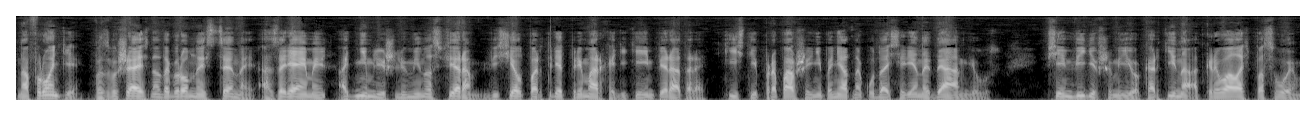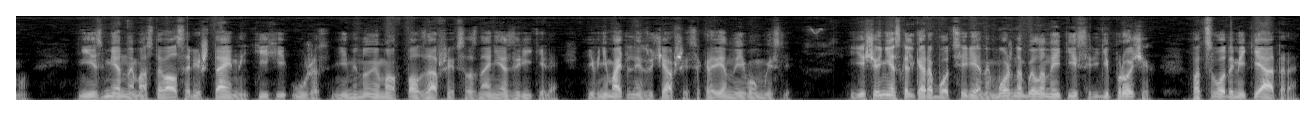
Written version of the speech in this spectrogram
На фронте, возвышаясь над огромной сценой, озаряемой одним лишь люминосфером, висел портрет примарха Детей Императора, кисти пропавшей непонятно куда сирены де Ангелус. Всем видевшим ее, картина открывалась по-своему. Неизменным оставался лишь тайный, тихий ужас, неминуемо вползавший в сознание зрителя и внимательно изучавший сокровенные его мысли. Еще несколько работ сирены можно было найти среди прочих под сводами театра,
